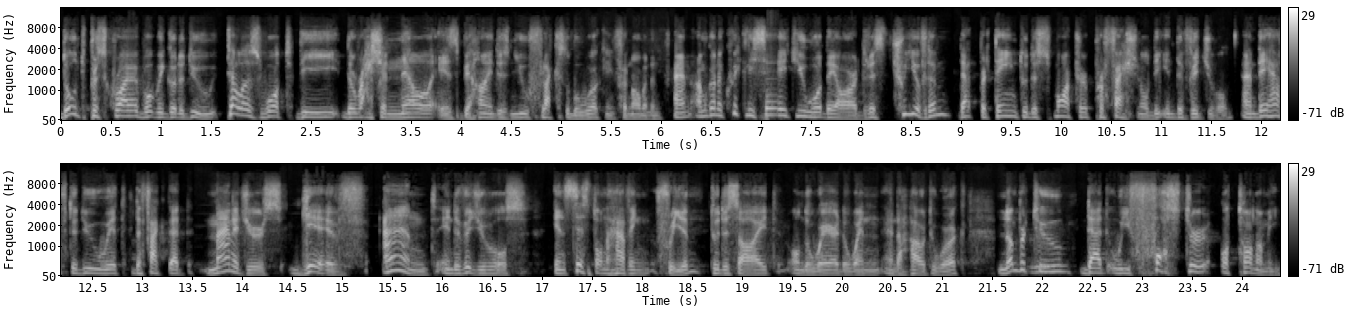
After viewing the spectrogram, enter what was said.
don't prescribe what we're going to do. Tell us what the, the rationale is behind this new flexible working phenomenon. And I'm going to quickly say to you what they are. There's three of them that pertain to the smarter professional, the individual. And they have to do with the fact that managers give and individuals insist on having freedom to decide on the where, the when, and the how to work. Number two, mm. that we foster autonomy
